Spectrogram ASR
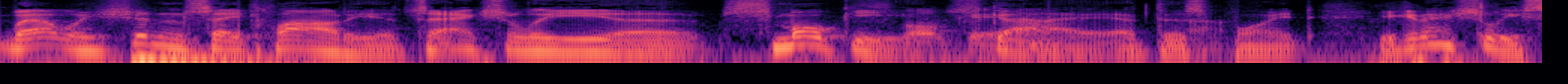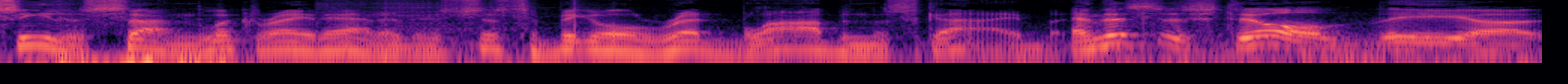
well, we shouldn't say cloudy. It's actually a smoky, smoky sky yeah. at this yeah. point. You can actually see the sun. Look right at it. It's just a big old red blob in the sky. But. And this is still the uh,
